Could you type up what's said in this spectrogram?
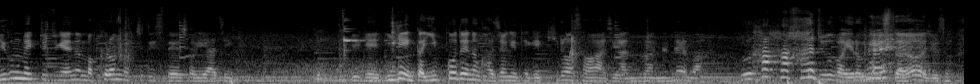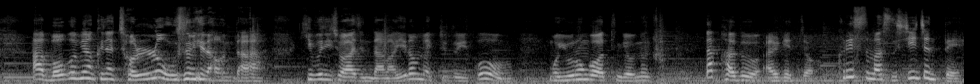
미국 맥주 중에는 막 그런 맥주도 있어요. 저희 아직 이게 이게 그러니까 입고되는 과정이 되게 길어서 아직 안 들어왔는데 막 으하하하주 막 이런 게 있어요. 그래서 아 먹으면 그냥 절로 웃음이 나온다. 기분이 좋아진다. 막 이런 맥주도 있고 뭐 요런 거 같은 경우는 딱 봐도 알겠죠. 크리스마스 시즌 때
